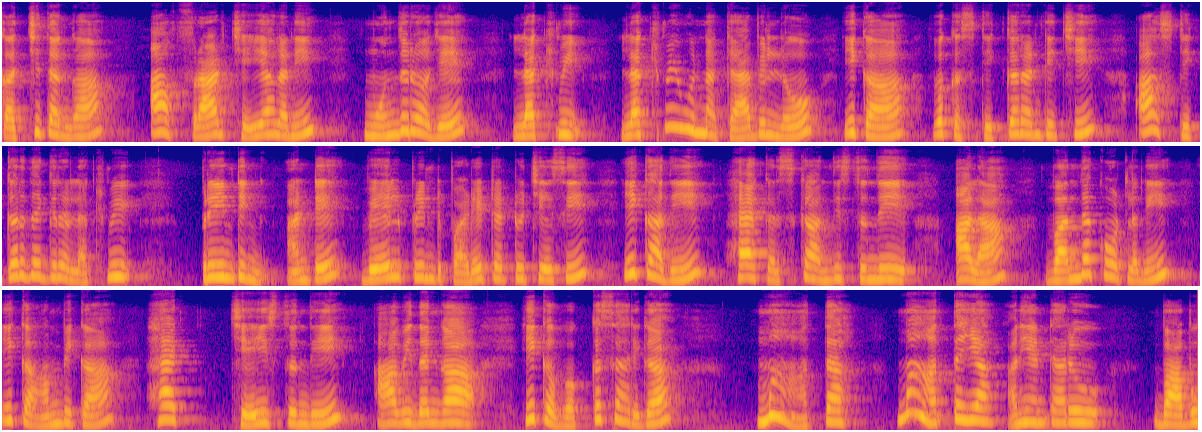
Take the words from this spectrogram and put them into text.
ఖచ్చితంగా ఆ ఫ్రాడ్ చేయాలని ముందు రోజే లక్ష్మి లక్ష్మి ఉన్న క్యాబిన్లో ఇక ఒక స్టిక్కర్ అంటించి ఆ స్టిక్కర్ దగ్గర లక్ష్మి ప్రింటింగ్ అంటే వేల్ ప్రింట్ పడేటట్టు చేసి ఇక అది హ్యాకర్స్కి అందిస్తుంది. అలా వంద కోట్లని ఇక అంబిక హ్యాక్ చేయిస్తుంది ఆ విధంగా. ఇక ఒక్కసారిగా మా అత్త మా అత్తయ్య అని అంటారు. బాబు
